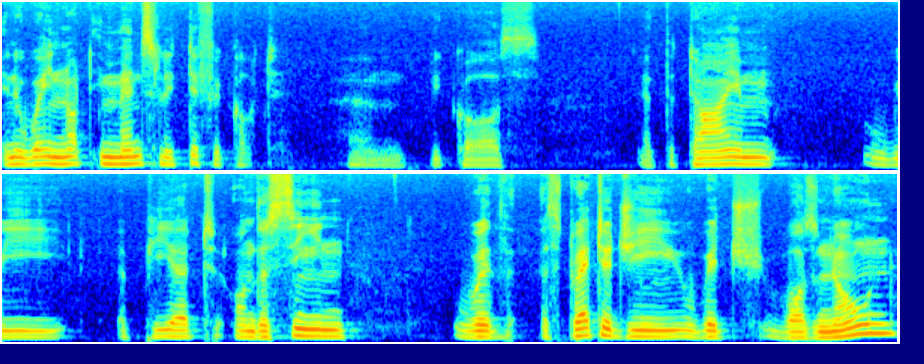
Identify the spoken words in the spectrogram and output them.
in a way not immensely difficult, um, because at the time we appeared on the scene with a strategy which was known,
